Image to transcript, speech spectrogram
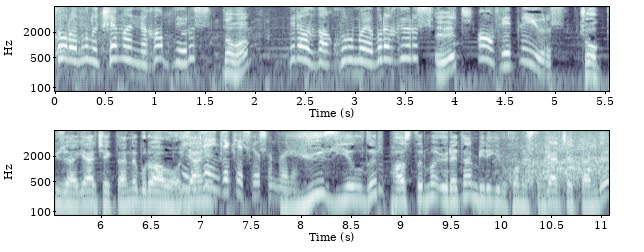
Sonra bunu çemenle kaplıyoruz. tamam. Biraz daha kurumaya bırakıyoruz. Evet. Afiyetle yiyoruz. Çok güzel gerçekten de bravo. İnce Yani ince kesiyorsun böyle. 100 yıldır pastırma üreten biri gibi konuştun gerçekten de.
